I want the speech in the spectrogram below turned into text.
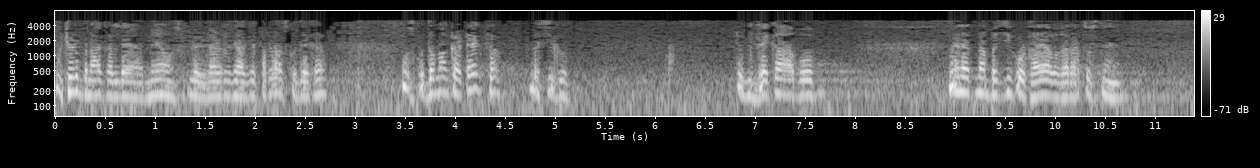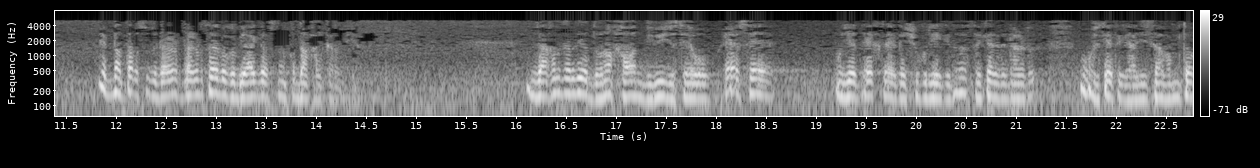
وہ چٹ بنا کر لیا میں اس ڈاکٹر کے آگے پکڑا، اس کو دیکھا۔ اس کو دما کا اٹیک تھا بچی کو۔ تو دیکھا، وہ میں نے اتنا بچی کو اٹھایا وغیرہ تو اس نے اتنا ترس ڈاکٹر صاحب کو بھی آ گیا اس نے کو داخل کر دیا۔ داخل کر دیا. دونوں خاون بیوی جو تھے وہ ایسے مجھے دیکھ رہے تھے شکریہ کی طرف سے کہہ رہے تھے، ڈاکٹر وہ کہتے کہ حاجی صاحب، ہم تو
